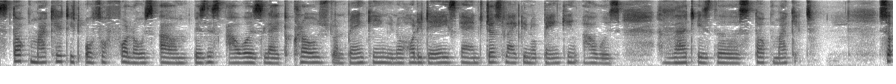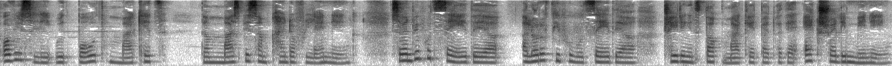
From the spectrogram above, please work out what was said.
stock market it also follows um business hours like closed on banking you know holidays and just like you know banking hours. That is the stock market. So obviously with both markets there must be some kind of learning so when people say they are a lot of people would say they are trading in stock market but what they're actually meaning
